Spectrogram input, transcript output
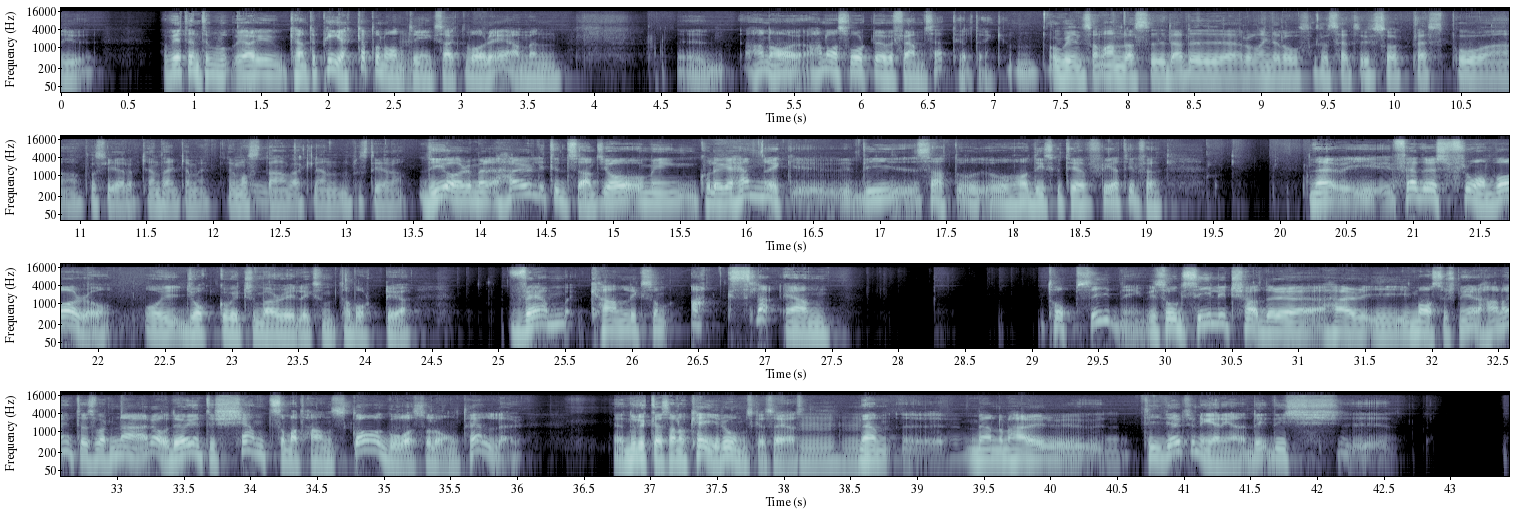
jag, vet inte, jag kan inte peka på någonting exakt vad det är men han har, han har svårt över fem set helt enkelt. Mm. Och gå in som andra sida i Roland Garros och sätter så press på, eh, på Zverev kan jag tänka mig. Nu måste han verkligen prestera. Det gör det, men här är lite intressant. Jag och min kollega Henrik, vi satt och, och har diskuterat flera tillfällen. När, I Federers frånvaro och Djokovic och Murray liksom tar bort det. Vem kan liksom axla en toppsidning. Vi såg Silic hade det här i, i Mastersturneringen. Han har inte ens varit nära och det har ju inte känts som att han ska gå så långt heller. Eh, nu lyckas han okej okay i Rom ska sägas. Mm, mm. Men, eh, men de här eh, tidigare turneringarna. Det, det,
